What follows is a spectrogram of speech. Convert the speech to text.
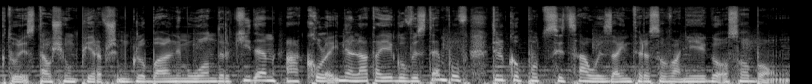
który stał się pierwszym globalnym wonderkidem, a kolejne lata jego występów tylko podsycały zainteresowanie jego osobą.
